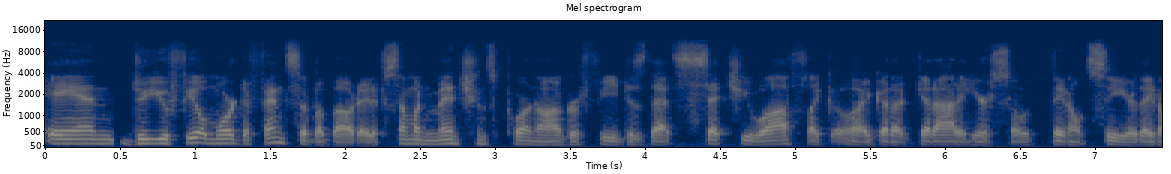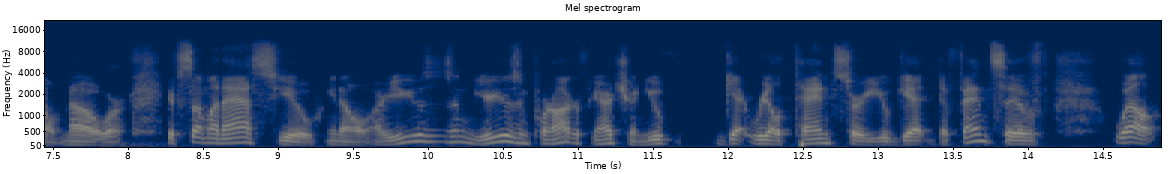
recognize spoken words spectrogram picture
And do you feel more defensive about it? If someone mentions pornography does that set you off? Like oh i gotta get out of here so they don't see or they don't know. Or if someone asks you you know are you using you're using pornography aren't you? and you get real tense or you get defensive well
